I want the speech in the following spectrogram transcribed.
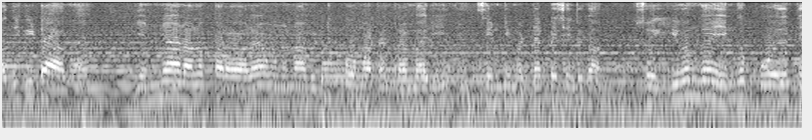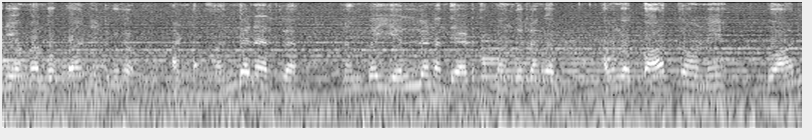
அதுக்கிட்ட அவன் என்ன ஆனாலும் பரவாயில்ல உன்னை நான் விட்டு போக மாட்டேன்ற மாதிரி சென்டிமெண்ட்டாக பேசிட்டு இருக்கான். ஸோ இவங்க எங்கே போகுது தெரியாமல் அங்கே உட்காந்துட்டு இருக்காங்க. அண்ட் அந்த நேரத்தில் நம்ம எல்லாம் அந்த இடத்துக்கு வந்துடுறாங்க. அவங்க பார்த்தோன்னே வாடி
